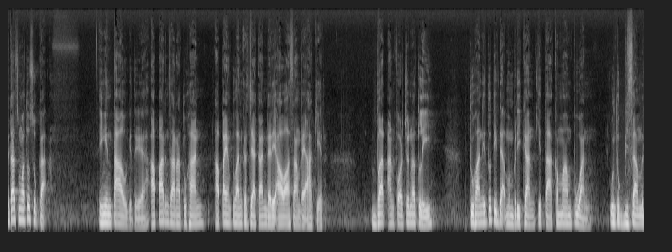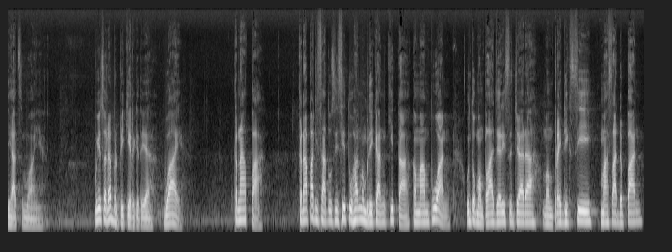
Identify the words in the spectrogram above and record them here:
Kita semua tuh suka ingin tahu gitu ya, apa rencana Tuhan, apa yang Tuhan kerjakan dari awal sampai akhir. But unfortunately, Tuhan itu tidak memberikan kita kemampuan untuk bisa melihat semuanya. Mungkin saudara berpikir gitu ya, why? Kenapa? Kenapa di satu sisi Tuhan memberikan kita kemampuan untuk mempelajari sejarah, memprediksi masa depan,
